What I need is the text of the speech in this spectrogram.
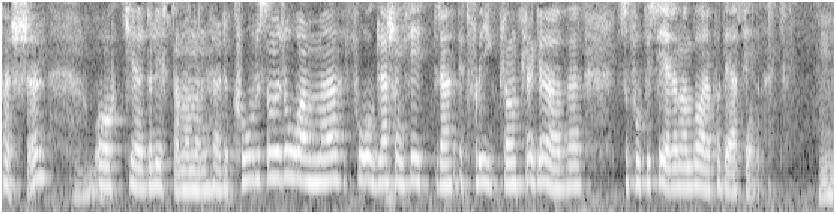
hörsel. Och eh, då lyssnar man, man hörde kor som råma, fåglar som kvittrade, ett flygplan flög över. Så fokuserar man bara på det sinnet. Mm.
